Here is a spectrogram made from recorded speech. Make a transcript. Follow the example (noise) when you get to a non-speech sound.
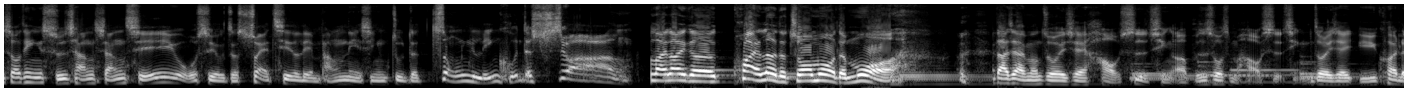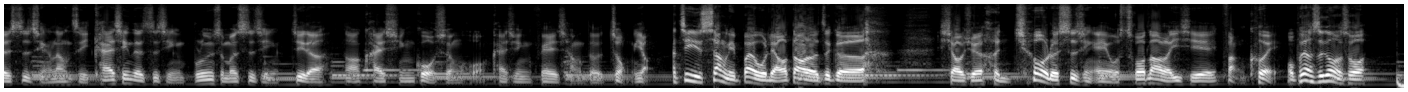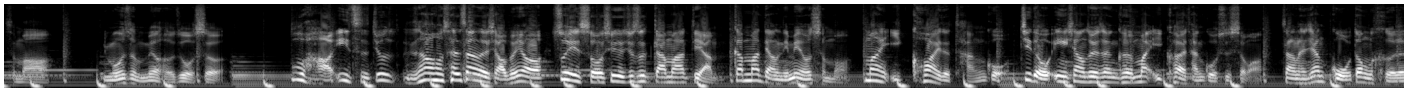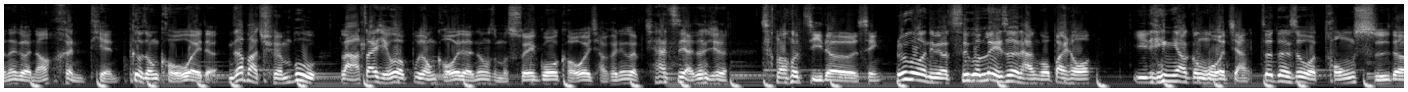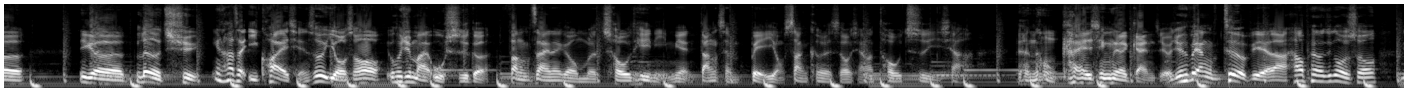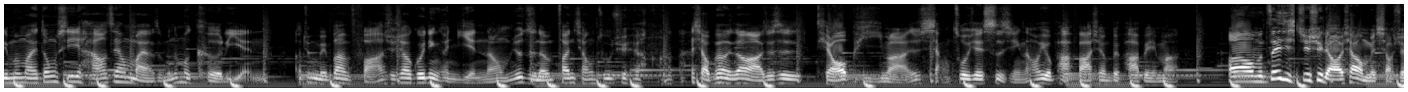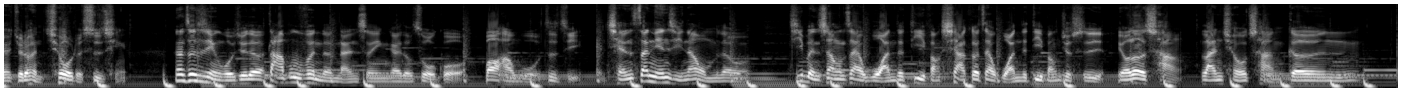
收听《时常想起》，我是有着帅气的脸庞、内心住着重力灵魂的爽。来到一个快乐的周末的末，(laughs) 大家有没有做一些好事情而不是说什么好事情，做一些愉快的事情，让自己开心的事情。不论什么事情，记得都要开心过生活，开心非常的重要。那继上礼拜我聊到了这个小学很臭的事情，哎，我收到了一些反馈。我朋友是跟我说什么？你们为什么没有合作社？不好意思，就你知道山上的小朋友最熟悉的就是干妈店。干妈店里面有什么？卖一块的糖果。记得我印象最深刻，卖一块的糖果是什么？长得像果冻盒的那个，然后很甜，各种口味的。你知道把全部拉在一起，或者不同口味的那种什么水果口味、巧克力那个，现在吃起来真的觉得超级的恶心。如果你们有吃过类似的糖果，拜托一定要跟我讲，这真的是我同时的。一个乐趣，因为它才一块钱，所以有时候会去买五十个，放在那个我们的抽屉里面当成备用。上课的时候想要偷吃一下的那种开心的感觉，我觉得非常特别啦。还有朋友就跟我说：“你们买东西还要这样买，怎么那么可怜啊？”就没办法，学校规定很严呐，我们就只能翻墙出去啊。小朋友你知道吗？就是调皮嘛，就是想做一些事情，然后又怕发现被怕被骂。好了，我们这一集继续聊一下我们小学觉得很糗的事情。那这事情，我觉得大部分的男生应该都做过，包含我自己。前三年级呢，我们的基本上在玩的地方，下课在玩的地方就是游乐场、篮球场跟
